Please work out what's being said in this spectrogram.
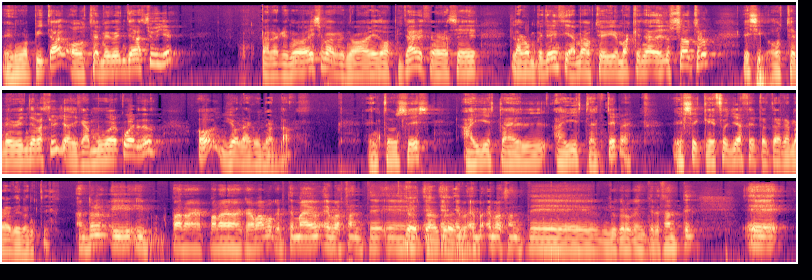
en un hospital, o usted me vende la suya, para que no eso, para que no haya dos hospitales, van a ser la competencia, además usted vive más que nada de nosotros, es decir, o usted me vende la suya, llegamos a un acuerdo, o yo la hago un lado. Entonces, ahí está el, ahí está el tema. Ese que eso ya se tratará más adelante. Antonio, y, para, para, acabar, porque el tema es, bastante, eh, es, bastante, yo creo que interesante. Eh,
